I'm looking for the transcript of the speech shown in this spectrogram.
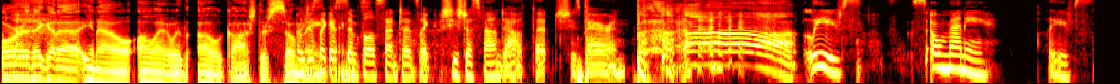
Or are they gonna, you know? Oh, I would. Oh gosh, there's so Or many. Or just like a simple sentence, like she's just found out that she's barren. leaves, so many leaves.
